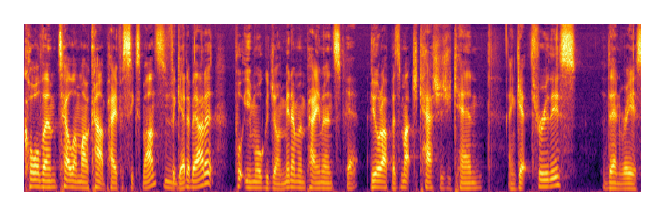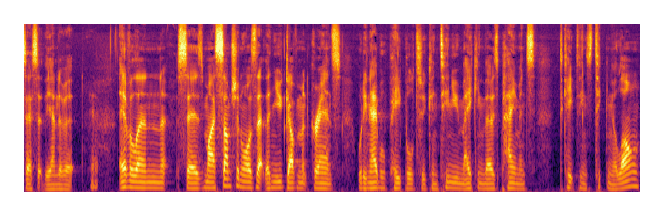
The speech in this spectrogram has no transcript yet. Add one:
Call them, tell them I can't pay for six months, forget about it, put your mortgage on minimum payments, Yeah. build up as much cash as you can and get through this, then reassess at the end of it. Yeah. Evelyn says, My assumption was that the new government grants would enable people to continue making those payments to keep things ticking along.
